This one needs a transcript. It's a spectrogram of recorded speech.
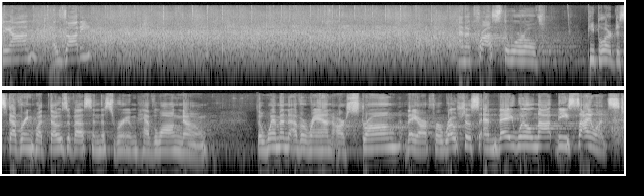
Jian Azadi. And across the world, people are discovering what those of us in this room have long known. The women of Iran are strong, they are ferocious, and they will not be silenced.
